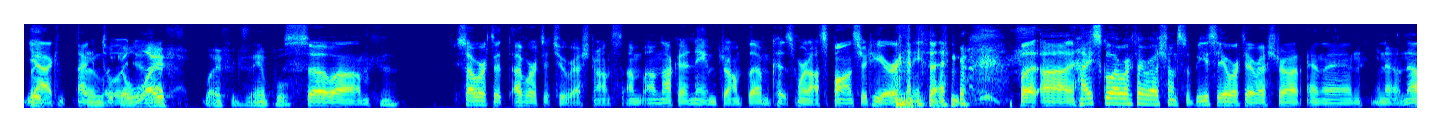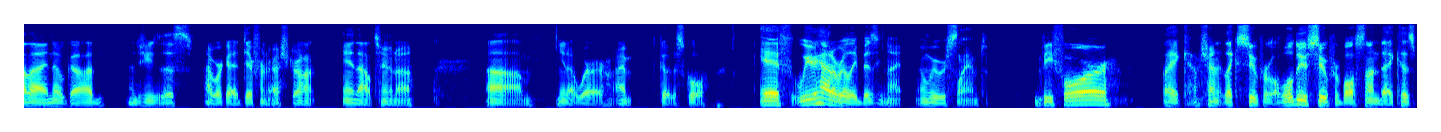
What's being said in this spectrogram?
Yeah, I can. I can totally like a life that. life example. So um, yeah. so I worked at I've worked at two restaurants. I'm I'm not gonna name drop them because we're not sponsored here or anything. but uh, in high school I worked at restaurants. So BC I worked at a restaurant, and then you know now that I know God, and Jesus. I work at a different restaurant in Altoona, um, you know, where I go to school. If we had a really busy night and we were slammed, before like I'm trying to like Super Bowl. We'll do Super Bowl Sunday because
